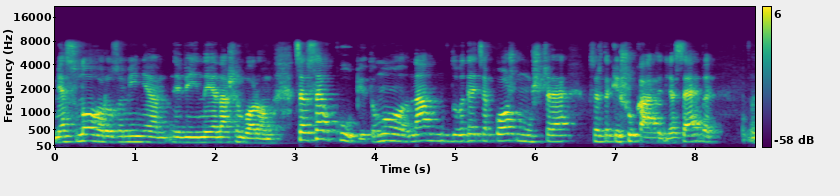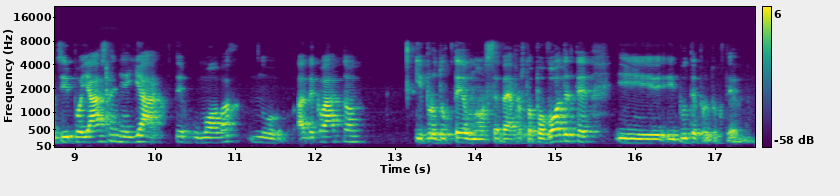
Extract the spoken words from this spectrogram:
м'ясного розуміння війни нашим ворогом. Це все вкупі. Тому нам доведеться кожному ще все ж таки шукати для себе ці пояснення, як в тих умовах ну адекватно і продуктивно себе просто поводити і, і бути продуктивним.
